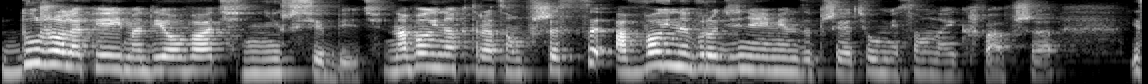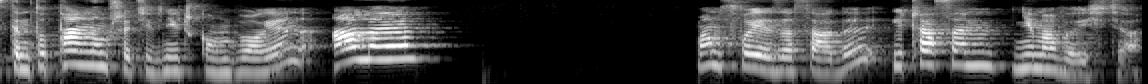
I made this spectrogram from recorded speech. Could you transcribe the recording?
Dużo lepiej mediować niż się bić. Na wojnach tracą wszyscy, a wojny w rodzinie i między przyjaciółmi są najkrwawsze. Jestem totalną przeciwniczką wojen, ale mam swoje zasady i czasem nie ma wyjścia.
